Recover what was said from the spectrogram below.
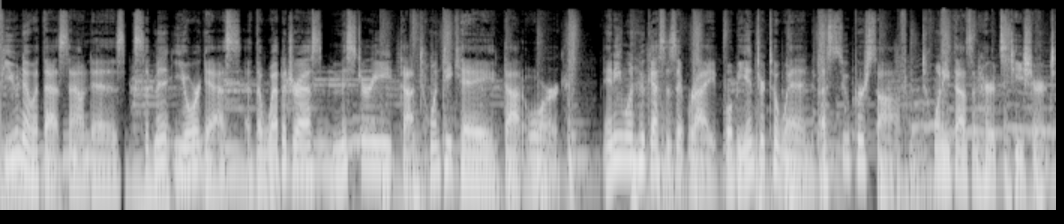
If you know what that sound is, submit your guess at the web address mystery.20k.org. Anyone who guesses it right will be entered to win a super soft 20,000 Hertz t shirt.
